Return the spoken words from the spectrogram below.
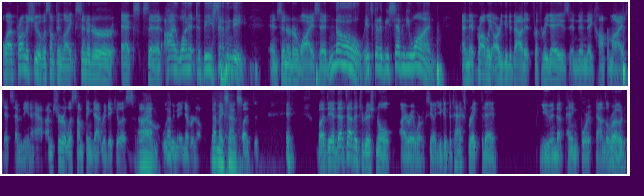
well, I promise you it was something like Senator X said, I want it to be 70. And Senator Y said, no, it's going to be 71. And they probably argued about it for three days and then they compromised at 70 and a half. I'm sure it was something that ridiculous. Right. Um, we, that, we, may never know. That makes sense. But, but yeah, that's how the traditional IRA works. You know, you get the tax break today, you end up paying for it down the road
